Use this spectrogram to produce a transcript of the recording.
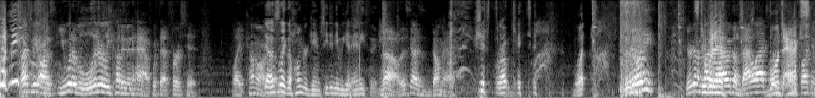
headbutt me? Let's be honest. You would have literally cut him in half with that first hit. Like, come on. Yeah, this is like the Hunger Games. He didn't even get anything. No, this guy's a dumbass. Just throat kicked him. What? really? You're gonna Stupid fight a guy ass. with a battle axe? Blunt axe. Fucking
